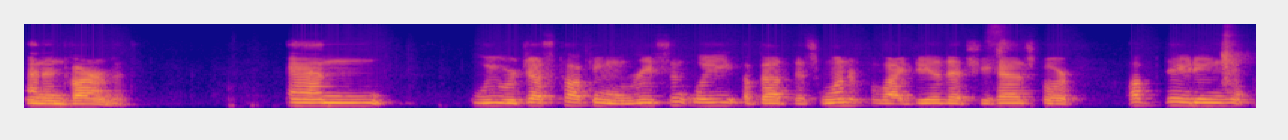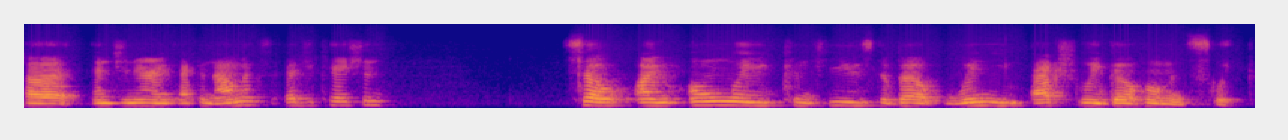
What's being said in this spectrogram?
and Environment. And we were just talking recently about this wonderful idea that she has for updating uh, engineering economics education. So I'm only confused about when you actually go home and sleep.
